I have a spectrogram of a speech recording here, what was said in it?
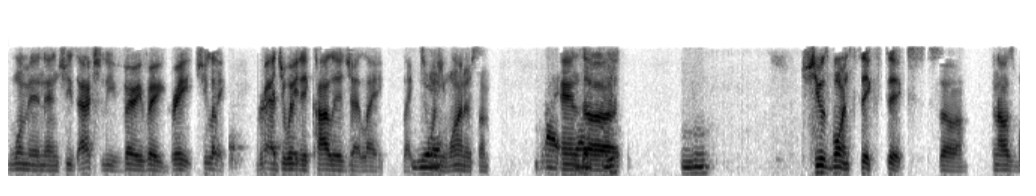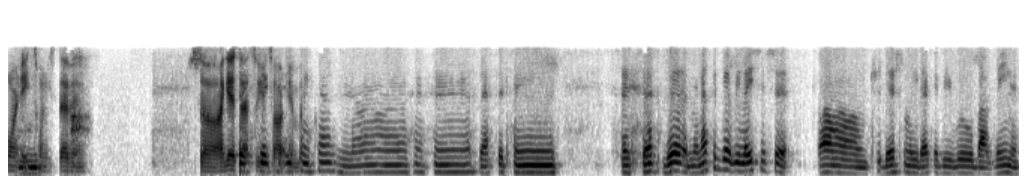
woman and she's actually very, very great. She like graduated college at like like Yeah. 21 or something. Right. And right. uh hmm she was born six six, so and I was born Mhm. eight twenty seven. So I guess that's what you're talking about. No, that's fifteen. Six, that's good, man. That's a good relationship. Um, traditionally, that could be ruled by Venus.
